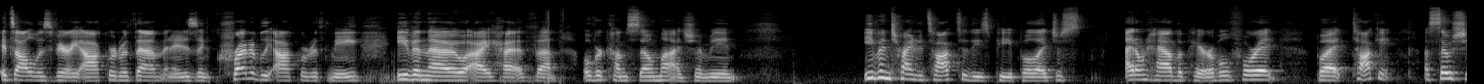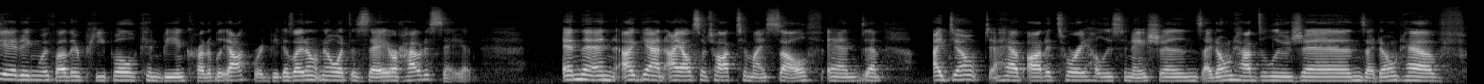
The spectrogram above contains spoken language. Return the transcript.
It's always very awkward with them and it is incredibly awkward with me even though i have um, overcome so much. I mean even trying to talk to these people i just i don't have a parable for it but talking associating with other people can be incredibly awkward because i don't know what to say or how to say it and then again, I also talk to myself, and um, I don't have auditory hallucinations. I don't have delusions. I don't have,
